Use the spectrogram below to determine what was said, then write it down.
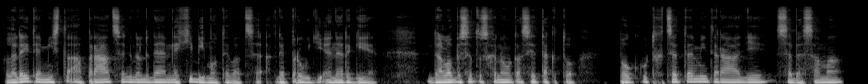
Hledejte místa a práce, kde lidem nechybí motivace a kde proudí energie. Dalo by se to shrnout asi takto. Pokud chcete mít rádi sebe sama,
